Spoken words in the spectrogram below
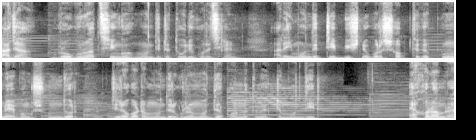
রাজা রঘুনাথ সিংহ মন্দিরটি তৈরি করেছিলেন। আর এই মন্দিরটি বিষ্ণুপুরের সবথেকে পুরনো এবং সুন্দর টেরাকোটা মন্দিরগুলোর মধ্যে অন্যতম একটি মন্দির। এখন আমরা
